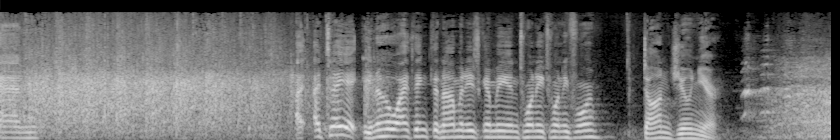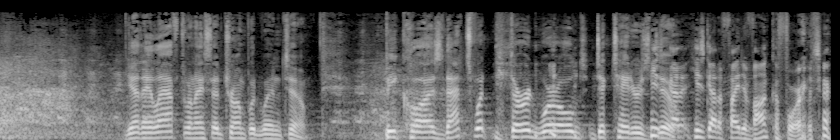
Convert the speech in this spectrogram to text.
And I, I tell you, you know who I think the nominee is going to be in 2024? Don Jr. Yeah, they laughed when I said Trump would win, too. Because that's what third world dictators He's do. got, he's got to fight Ivanka for it.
